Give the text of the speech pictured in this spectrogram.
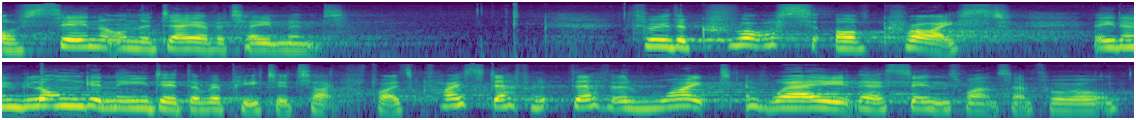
of sin on the Day of Atonement. Through the cross of Christ, they no longer needed the repeated sacrifice. Christ's death, death had wiped away their sins once and for all.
